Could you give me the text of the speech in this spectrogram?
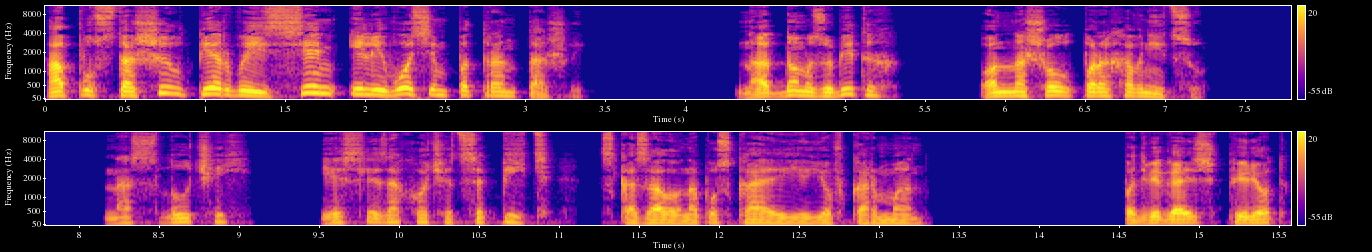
опустошил первые семь или восемь патронташей. На одном из убитых он нашел пороховницу. — На случай, если захочется пить, — сказал он, опуская ее в карман. Подвигаясь вперед,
